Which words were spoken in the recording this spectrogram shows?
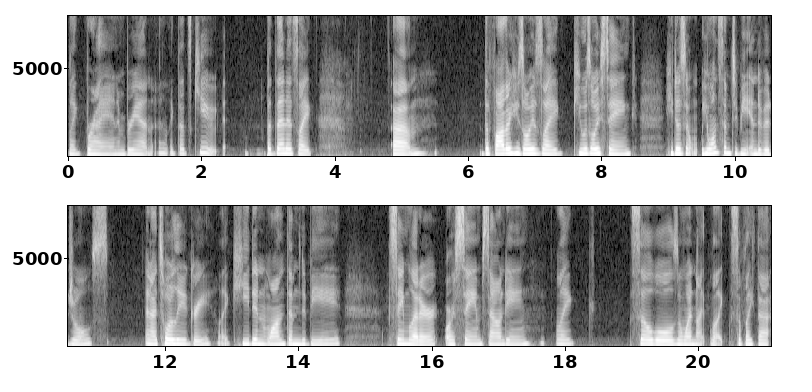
like Brian and Brianna. Like that's cute. But then it's like, um, the father. He's always like he was always saying, he doesn't. He wants them to be individuals, and I totally agree. Like he didn't want them to be same letter or same sounding like syllables and whatnot, like stuff like that.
